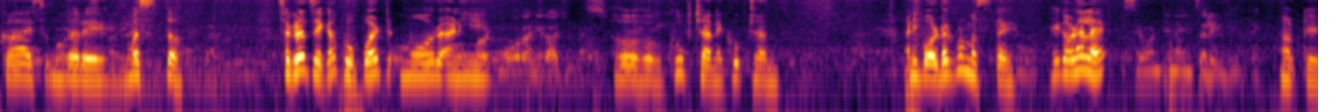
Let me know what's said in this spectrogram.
काय सुंदर आहे. मस्त. सगळंच आहे का? पोपट मोर आणि हो हो. खूप छान आहे खूप छान. आणि बॉर्डर पण मस्त आहे. हे केवढ्याला आहे? सेवन्टी नाईनचा ओके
